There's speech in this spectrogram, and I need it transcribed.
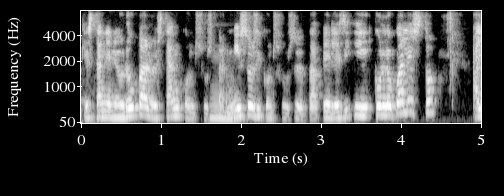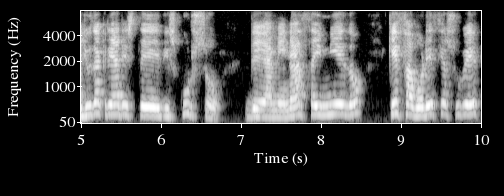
que están en Europa lo están con sus mm. permisos y con sus eh, papeles. Y, con lo cual esto ayuda a crear este discurso de amenaza y miedo que favorece a su vez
